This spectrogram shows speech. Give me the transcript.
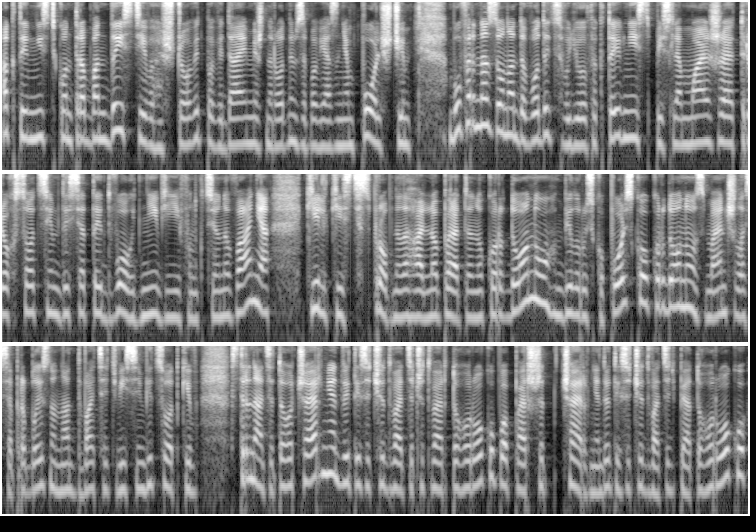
активність контрабандистів, що відповідає міжнародним зобов'язанням Польщі. Буферна зона доводить свою ефективність після майже 372 днів її функціонування. Кількість спроб нелегального перетину кордону білорусько-польського кордону зменшилася приблизно на 28%. З 13 червня 2024 року по 1 червня 2025 року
